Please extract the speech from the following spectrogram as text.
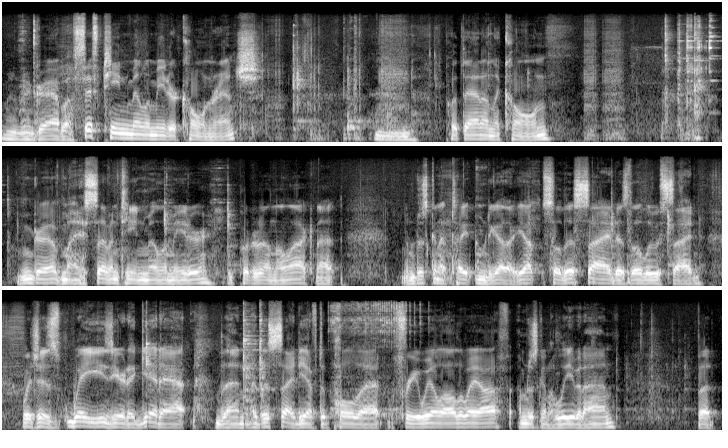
I'm to grab a 15 millimeter cone wrench and put that on the cone. And grab my 17 millimeter and put it on the lock nut. I'm just going to tighten them together. Yep, so this side is the loose side, which is way easier to get at than this side you have to pull that freewheel all the way off. I'm just going to leave it on. But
